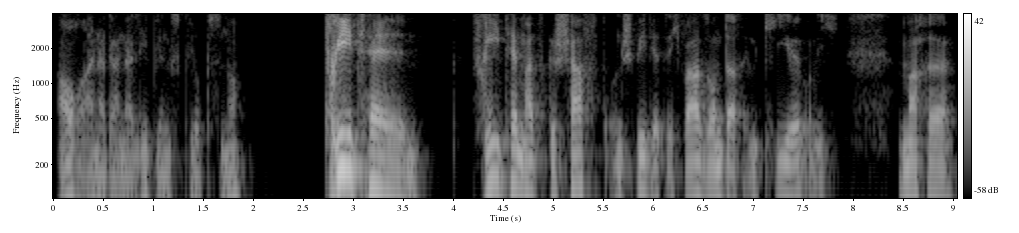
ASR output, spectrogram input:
auch einer deiner Lieblingsclubs, ne? Friedhelm. Friedhelm hat es geschafft und spielt jetzt, ich war Sonntag in Kiel und ich mache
